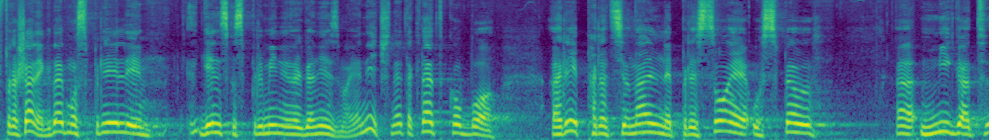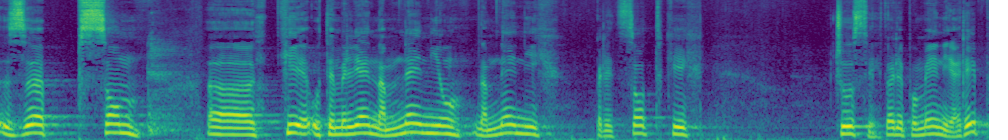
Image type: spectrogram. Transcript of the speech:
vprašanje, kdaj bomo sprejeli gensko spremenjen organizma? Je nič, ne, takrat, ko bo rep racionalne presoje uspel uh, migati z psom, uh, ki je utemeljen na mnenju, na mnenjih, predsotkih, čustvih. Torej pomeni rep,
